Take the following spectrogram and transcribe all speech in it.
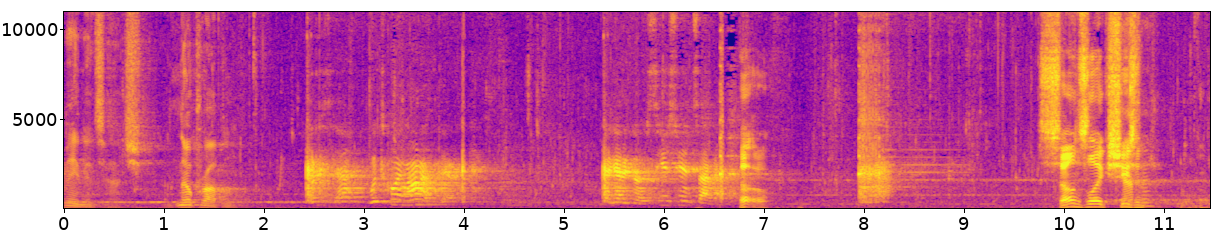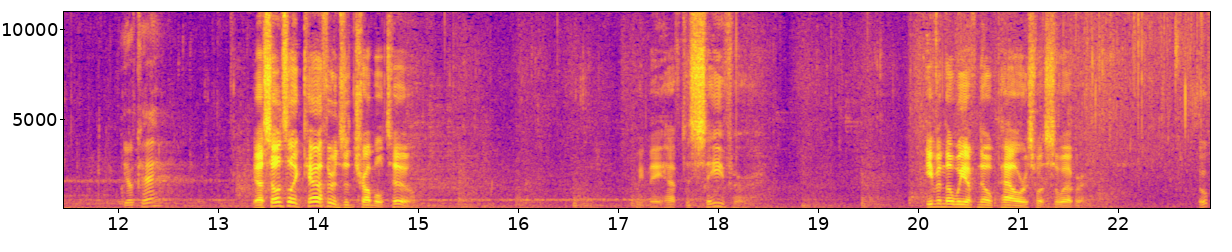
Maintenance hatch. No problem. What is that? What's going on out there? I gotta go. See you soon, Simon. Uh-oh. Sounds like she's in... Catherine? You okay? Yeah, sounds like Catherine's in trouble, too. May have to save her. Even though we have no powers whatsoever. Oop.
